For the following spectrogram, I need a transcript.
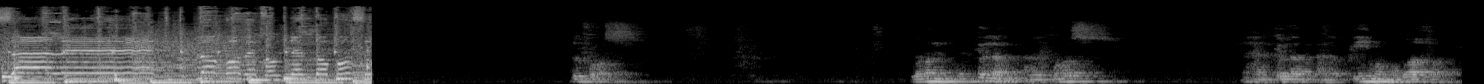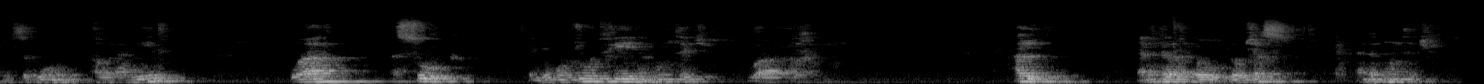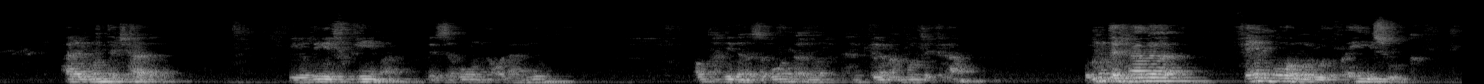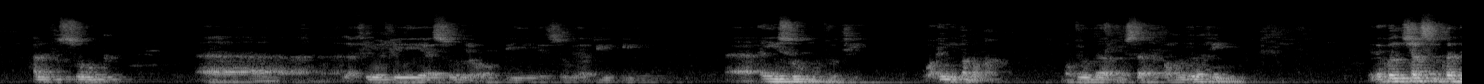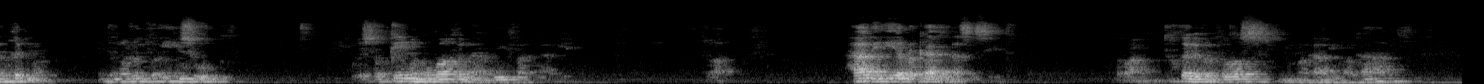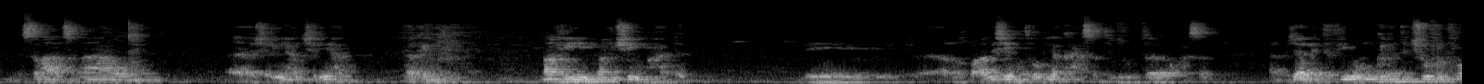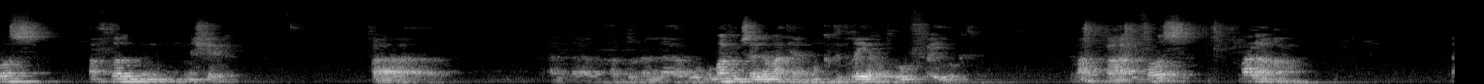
Sale loco de contento con su الفرص لما نتكلم عن الفرص نحن نتكلم عن القيمة المضافة للزبون أو العميل والسوق اللي موجود فيه المنتج والخدمة هل يعني أنت لو لو شخص عندك منتج هل المنتج هذا يضيف قيمة للزبون أو العميل؟ أو تحديدا الزبون لأنه هنتكلم عن منتج الآن. والمنتج هذا فين هو موجود؟ في أي سوق؟ هل في السوق آه، الأفريقي السوق الأوروبي السوق الأمريكي آه، أي سوق موجود فيه؟ وأي طبقة موجودة مستهدفة موجودة فيه؟ إذا كنت شخص مقدم خدمة انت موجود في أي سوق وايش القيمه المضافه اللي هتضيفها للعميل هذه هي الركائز الأساسية. طبعا تختلف الفرص من مكان لمكان من صناعة لصناعة ومن آه، شريحة لشريحة لكن ما في ما في شيء محدد. للرغبة هذا شيء متروك لك حسب تجربتك وحسب المجال اللي أنت فيه وممكن أنت تشوف الفرص أفضل من من الشركة. ف وما في مسلمات يعني ممكن تتغير الظروف في أي وقت تمام فالفرص ما لها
